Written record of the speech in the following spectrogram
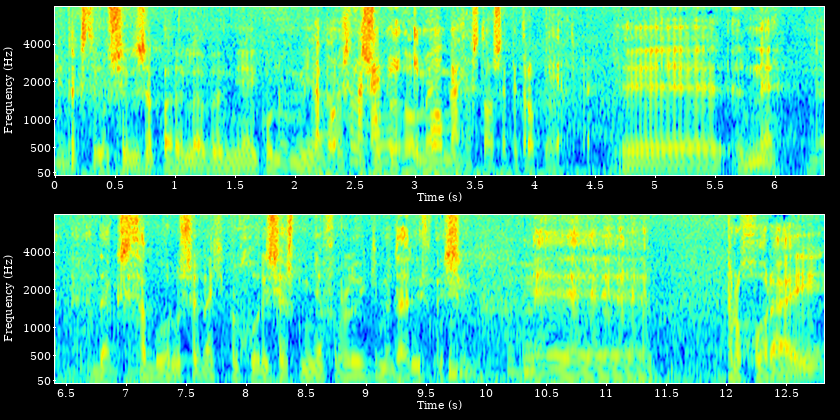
Κοιτάξτε, ο ΣΥΡΙΖΑ παρέλαβε μια οικονομία. Θα μπορούσε να κάνει υπόκαθεστώ επιτροπή, ε, ναι, ναι, ναι. Εντάξει, θα μπορούσε να έχει προχωρήσει ας πούμε, μια φορολογική μεταρρύθμιση. ε, προχωράει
